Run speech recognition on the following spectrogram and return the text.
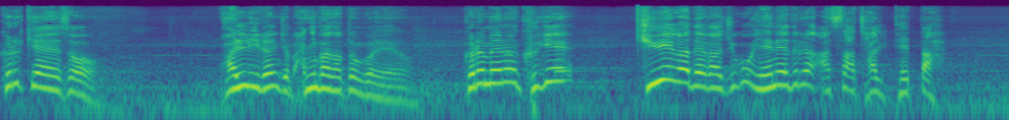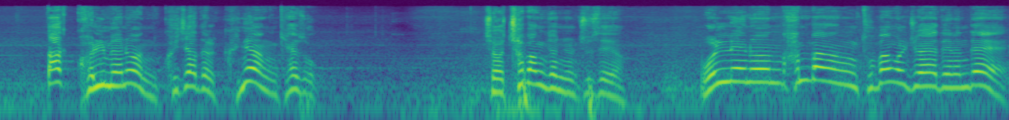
그렇게 해서 관리를 이제 많이 받았던 거예요. 그러면은 그게 기회가 돼 가지고 얘네들은 아싸 잘 됐다. 딱 걸면은 그자들 그냥 계속 저 처방전 좀 주세요. 원래는 한 방 두 방을 줘야 되는데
